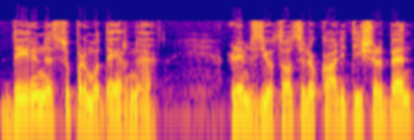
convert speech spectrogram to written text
deri në super moderne. Remziu thotë se lokali i tij shërben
